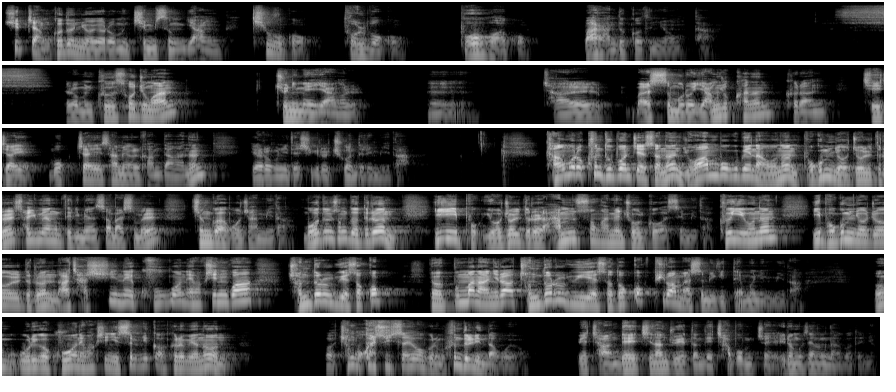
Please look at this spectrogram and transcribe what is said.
예. 쉽지 않거든요. 여러분 짐승, 양 키우고 돌보고 보호하고 말 안 듣거든요. 다. 여러분 그 소중한 주님의 양을 예, 잘 말씀으로 양육하는 그러한 제자의 목자의 사명을 감당하는 여러분이 되시기를 축원드립니다. 다음으로 큰 두 번째에서는 요한복음에 나오는 복음 요절들을 설명드리면서 말씀을 증거하고자 합니다. 모든 성도들은 이 요절들을 암송하면 좋을 것 같습니다. 그 이유는 이 복음 요절들은 나 자신의 구원의 확신과 전도를 위해서 꼭 뿐만 아니라 전도를 위해서도 꼭 필요한 말씀이기 때문입니다. 우리가 구원의 확신이 있습니까? 그러면은 뭐 천국 갈 수 있어요. 그러면 흔들린다고요. 왜 자, 내 지난주에 했던 내 자범죄 이런 거 생각나거든요.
